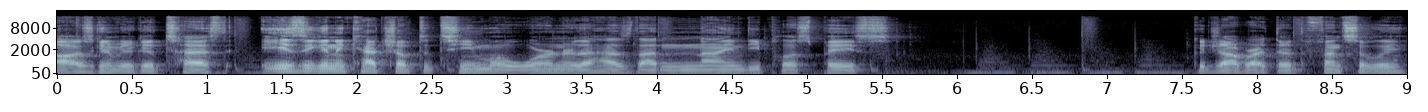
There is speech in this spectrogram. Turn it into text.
Oh, this is going to be a good test. Is he going to catch up to Timo Werner that has that 90 plus pace? Good job right there defensively.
